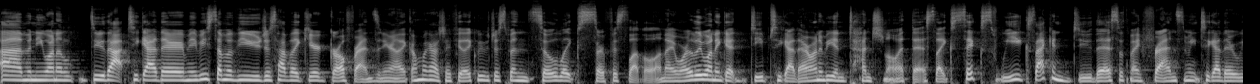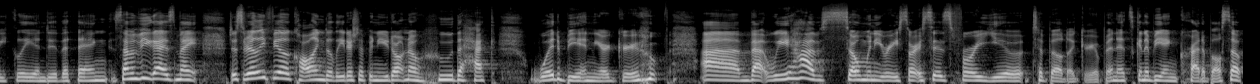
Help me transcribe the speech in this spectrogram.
um, and you want to do that together. Maybe some of you just have like your girlfriends and you're like, oh my gosh, I feel like we've just been so like surface level and I really want to get deep together. I want to be intentional with this. Like six weeks, I can do this with my friends, meet together weekly and do the thing. Some of you guys might just really feel a calling to leadership and you don't know who the heck would be in your group. Um, but we have so many resources for you to build a group and it's going to be incredible. So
